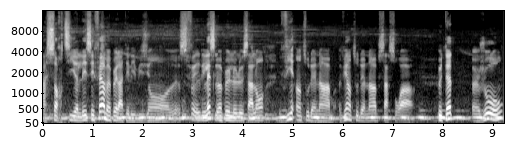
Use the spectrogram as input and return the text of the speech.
à sortir, laisser ferme un peu la télévision, euh, laisse un peu le, le salon, viens en dessous d'un arbre, viens en dessous d'un arbre s'asseoir. Peut-être un jour,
